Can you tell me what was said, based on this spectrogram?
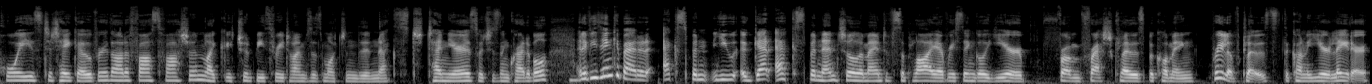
poised to take over that of fast fashion. Like it should be three times as much in the next 10 years, which is incredible. And if you think about it, expon- you get exponential amount of supply every single year from fresh clothes becoming pre-loved clothes the kind of year later.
